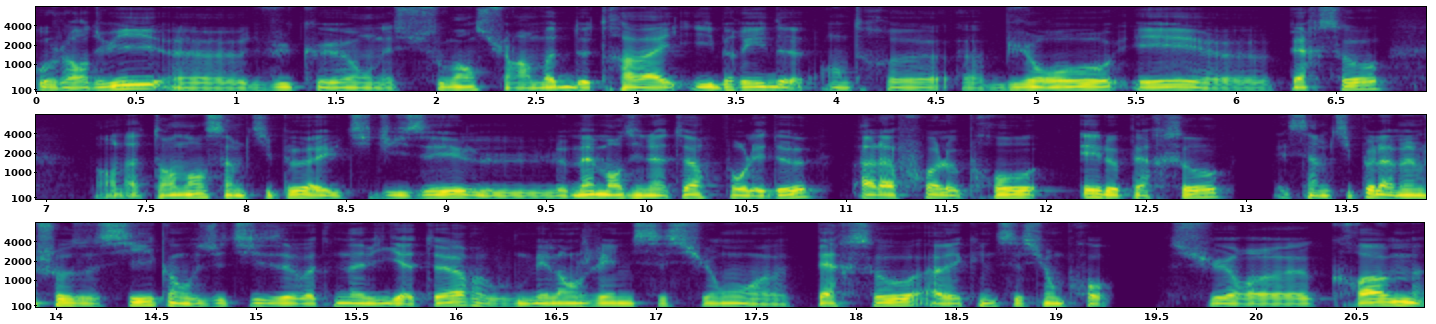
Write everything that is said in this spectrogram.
aujourd'hui, euh, vu qu'on est souvent sur un mode de travail hybride entre euh, bureau et perso, on a tendance un petit peu à utiliser le même ordinateur pour les deux, à la fois le pro et le perso, et c'est un petit peu la même chose aussi quand vous utilisez votre navigateur, vous mélangez une session euh, perso avec une session pro. Sur euh, Chrome,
